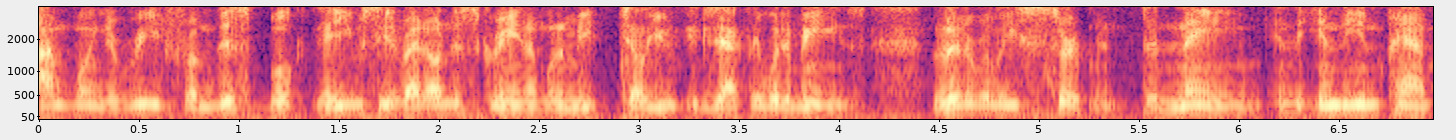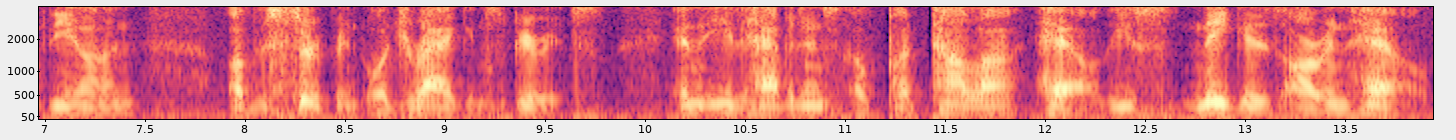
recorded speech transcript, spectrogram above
I'm going to read from this book. There you see it right on the screen. I'm going to meet, tell you exactly what it means. Literally, serpent, the name in the Indian pantheon of the serpent or dragon spirits and the inhabitants of Patala, hell. These niggas are in hell.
